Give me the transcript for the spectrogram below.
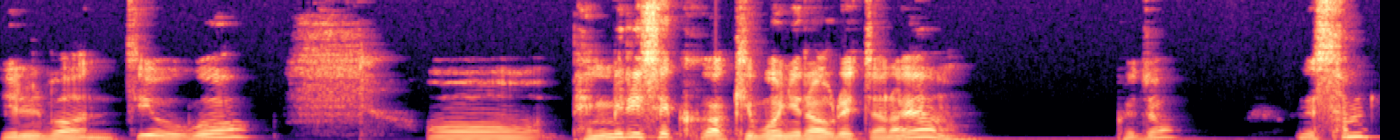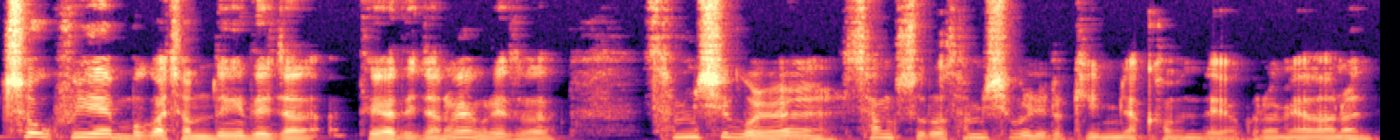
1번 띄우고, 어, 100ms가 기본이라고 그랬잖아요. 그죠? 근데 3초 후에 뭐가 점등이 되자, 돼야 되잖아요. 그래서 30을, 상수로 30을 이렇게 입력하면 돼요. 그러면은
